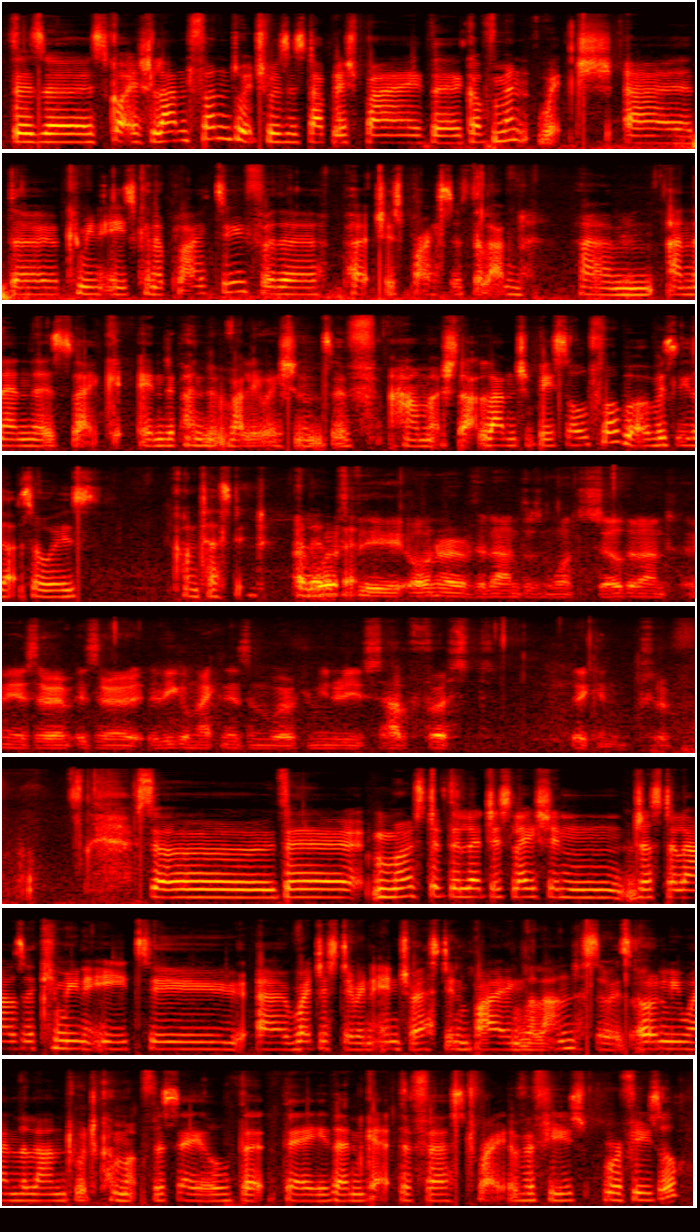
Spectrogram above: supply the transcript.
there's a Scottish Land Fund which was established by the government, which uh, the communities can apply to for the purchase price of the land. Um, and then there's like independent valuations of how much that land should be sold for, but obviously that's always contested. and what if bit. the owner of the land doesn't want to sell the land? I mean, is there is there a legal mechanism where communities have first they can sort of so the most of the legislation just allows a community to uh, register an interest in buying the land. So it's only when the land would come up for sale that they then get the first right of refusal.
